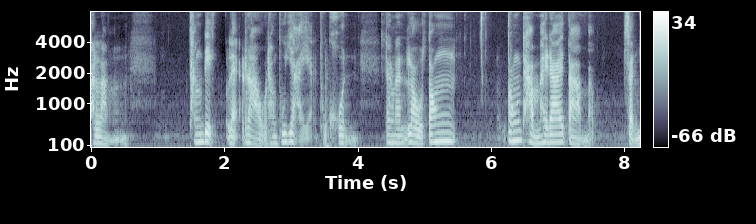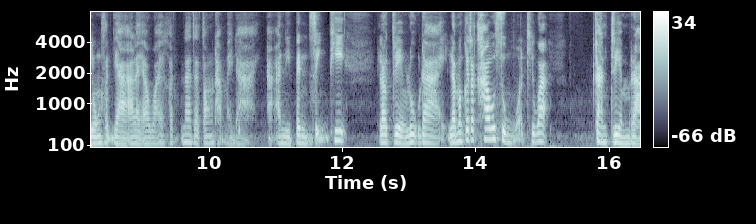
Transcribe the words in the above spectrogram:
พลัง ทั้งเด็กและเราทั้งผู้ใหญ่อะทุกคน ดังนั้นเราต้องต้องทำให้ได้ตามแบบสัญญงสัญญาอะไรเอาไว้ก็น่าจะต้องทำให้ได้อะอันนี้เป็นสิ่งที่เราเตรียมลูกได้ แล้วมันก็จะเข้าสู่หมวดที่ว่า การเตรียมเรา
